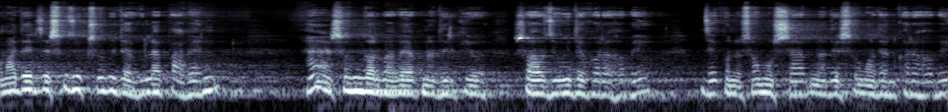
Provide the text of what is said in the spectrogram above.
আমাদের যে সুযোগ সুবিধাগুলো পাবেন হ্যাঁ সুন্দরভাবে আপনাদেরকে সহযোগিতা করা হবে, যে কোনো সমস্যা আপনাদের সমাধান করা হবে।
